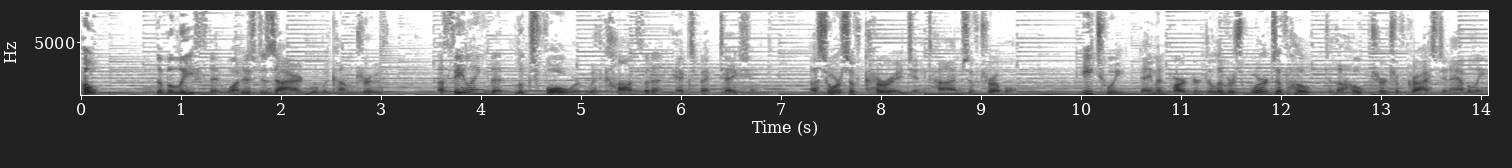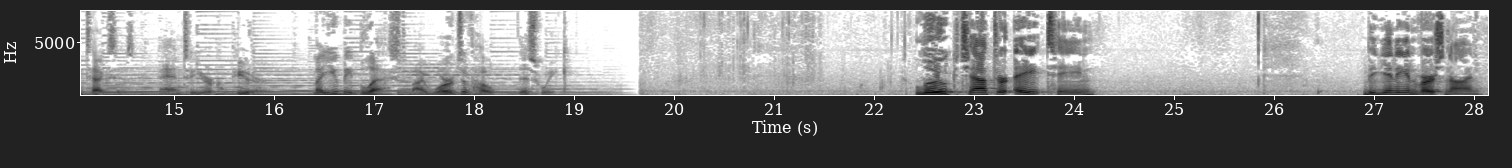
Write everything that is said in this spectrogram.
Hope, the belief that what is desired will become truth. A feeling that looks forward with confident expectation. A source of courage in times of trouble. Each week, Damon Parker delivers words of hope to the Hope Church of Christ in Abilene, Texas, and to your computer. May you be blessed by words of hope this week. Luke chapter 18, beginning in verse 9.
